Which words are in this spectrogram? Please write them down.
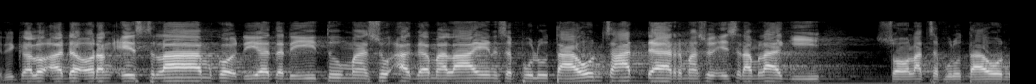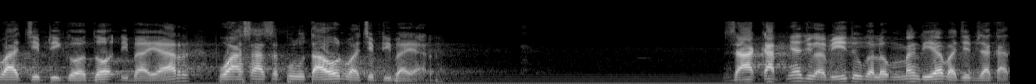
jadi kalau ada orang Islam kok dia tadi itu masuk agama lain 10 tahun sadar masuk Islam lagi sholat 10 tahun wajib digodok dibayar puasa 10 tahun wajib dibayar Zakatnya juga begitu kalau memang dia wajib zakat.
